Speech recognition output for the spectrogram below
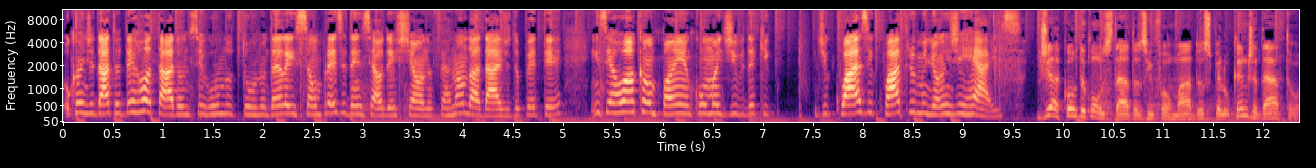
o candidato derrotado no segundo turno da eleição presidencial deste ano, Fernando Haddad, do PT, encerrou a campanha com uma dívida que de quase 4 milhões de reais. De acordo com os dados informados pelo candidato,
